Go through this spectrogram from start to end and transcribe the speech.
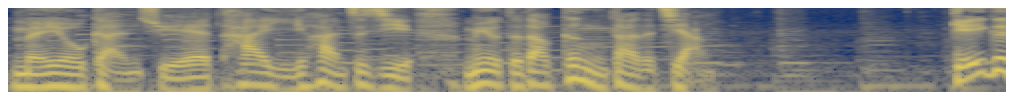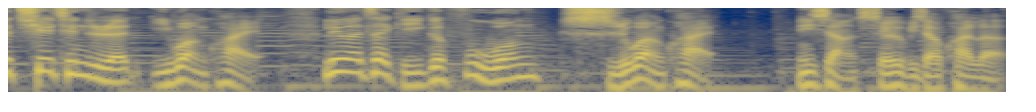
没有感觉，太遗憾自己没有得到更大的奖。给一个缺钱的人一万块，另外再给一个富翁十万块，你想谁会比较快乐？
